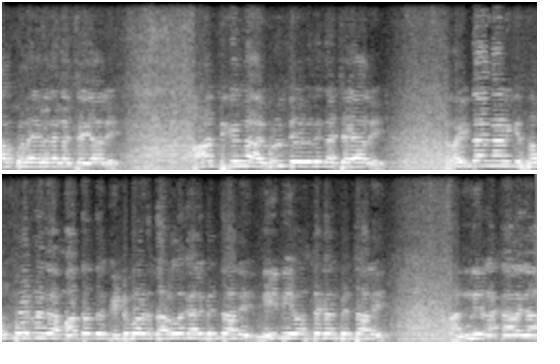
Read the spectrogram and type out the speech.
కల్పన ఏ విధంగా చేయాలి? ఆర్థికంగా అభివృద్ధి ఏ విధంగా చేయాలి? రైతాంగానికి సంపూర్ణంగా మద్దతు గిట్టుబాటు ధరలు కల్పించాలి నీటి వ్యవస్థ కల్పించాలి. అన్ని రకాలుగా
